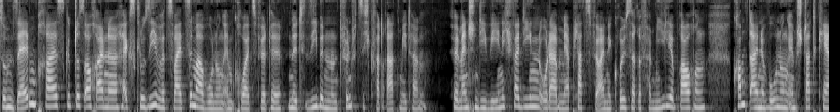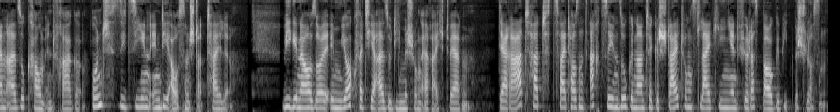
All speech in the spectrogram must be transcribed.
Zum selben Preis gibt es auch eine exklusive Zwei-Zimmer-Wohnung im Kreuzviertel mit 57 Quadratmetern. Für Menschen, die wenig verdienen oder mehr Platz für eine größere Familie brauchen, kommt eine Wohnung im Stadtkern also kaum in Frage. Und sie ziehen in die Außenstadtteile. Wie genau soll im York-Quartier also die Mischung erreicht werden? Der Rat hat 2018 sogenannte Gestaltungsleitlinien für das Baugebiet beschlossen,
